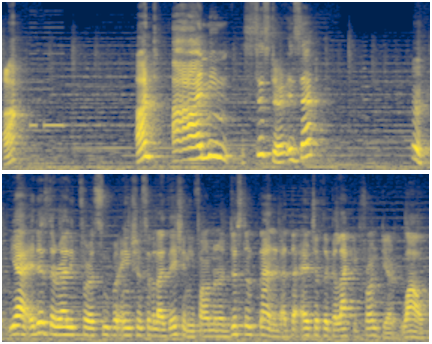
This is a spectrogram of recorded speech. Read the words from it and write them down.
Huh? Aunt? I mean, sister, is that? Yeah, it is the relic for a super ancient civilization he found on a distant planet at the edge of the galactic frontier. Wow.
